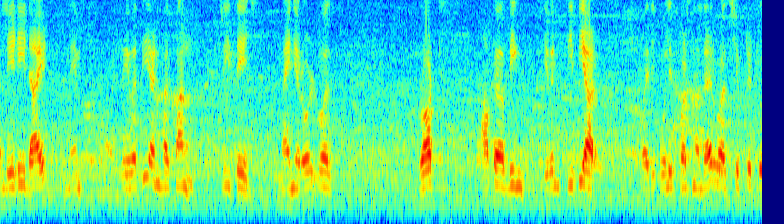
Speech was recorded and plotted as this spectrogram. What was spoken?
a lady died named Revati and her son Sri Tej 9 year old was brought after being given CPR by the police personnel there was shifted to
